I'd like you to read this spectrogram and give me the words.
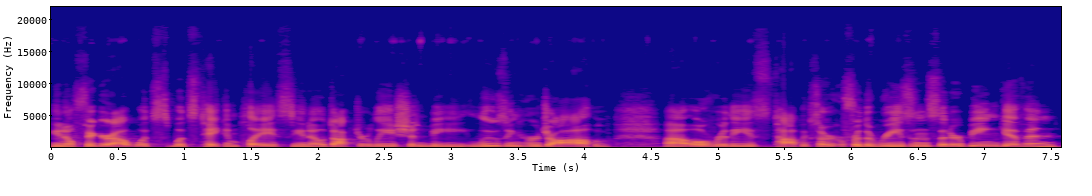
you know, figure out what's what's taken place? You know, Dr. Lee shouldn't be losing her job uh, over these topics or for the reasons that are being given.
